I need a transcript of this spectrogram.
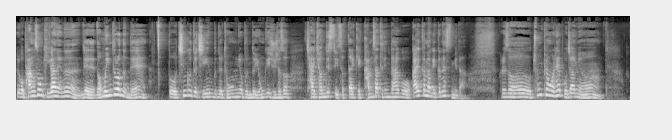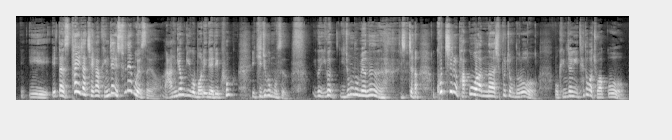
그리고 방송 기간에는 이제 너무 힘들었는데 또 친구들, 지인분들, 동료분들 용기 주셔서 잘 견딜 수 있었다 이렇게 감사드린다 하고 깔끔하게 끝냈습니다. 그래서 총평을 해보자면 이 일단 스타일 자체가 굉장히 순해 보였어요. 안경 끼고 머리 내리고 이 기죽은 모습. 이거 이거 이 정도면은 진짜 코치를 바꾸어 왔나 싶을 정도로 어, 굉장히 태도가 좋았고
